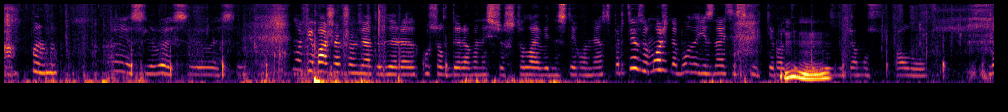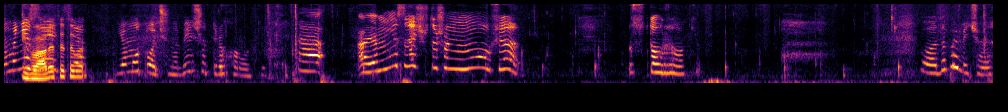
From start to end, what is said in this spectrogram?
А, певно. Вислі, вислі, вислі. Ну хіба що якщо взяти дере- кусок деревини з цього стола і віднести його на експертизу, можна буде дізнатися, скільки років Мгм. приблизно цьому столу. Ну мені Гладити здається, тебе? Йому точно більше трьох років. А, а я мені здається, що йому вже 100 років. О, де помічаю?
